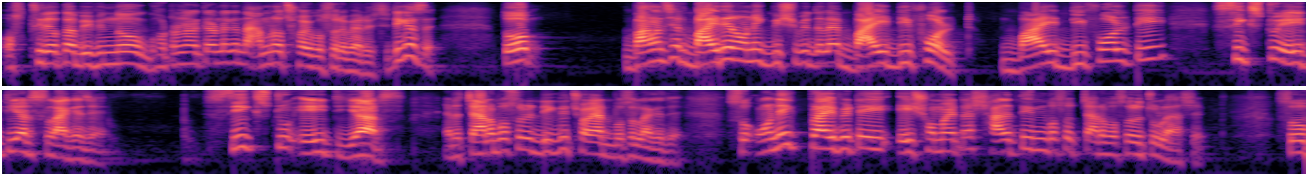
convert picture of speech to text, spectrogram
অস্থিরতা, বিভিন্ন ঘটনার কারণে কিন্তু আমরাও ছয় বছরে বের হয়েছি, ঠিক আছে? তো বাংলাদেশের বাইরের অনেক বিশ্ববিদ্যালয় বাই ডিফল্ট বাই ডিফল্টই সিক্স টু এইট ইয়ার্স লাগে যায়। সিক্স টু এইট ইয়ার্স এটা চার বছরের ডিগ্রি ছয়, আট বছর লাগে যায়। সো অনেক প্রাইভেটে এই- সময়টা সাড়ে তিন বছর, চার বছরে চলে আসে। সো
